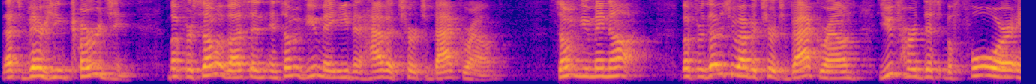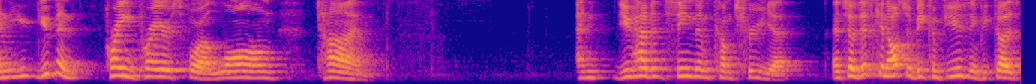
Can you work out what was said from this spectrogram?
that's very encouraging. But for some of us, and, and some of you may even have a church background, some of you may not. But for those who have a church background, you've heard this before and you, you've been praying prayers for a long time. And you haven't seen them come true yet. And so this can also be confusing because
